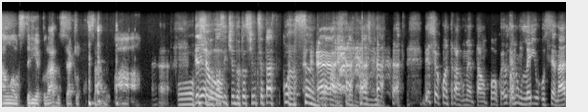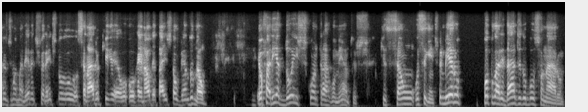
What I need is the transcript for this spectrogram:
a um austríaco lá do século passado. Ah, Ô, Deixa Pedro, eu... tô sentindo, eu tô sentindo que você está coçando. É... Deixa eu contra-argumentar um pouco. Eu, eu, não leio o cenário de uma maneira diferente do cenário que o, o Reinaldo e Thaís estão vendo, não. Eu faria dois contra-argumentos que são o seguinte. Primeiro, popularidade do Bolsonaro.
